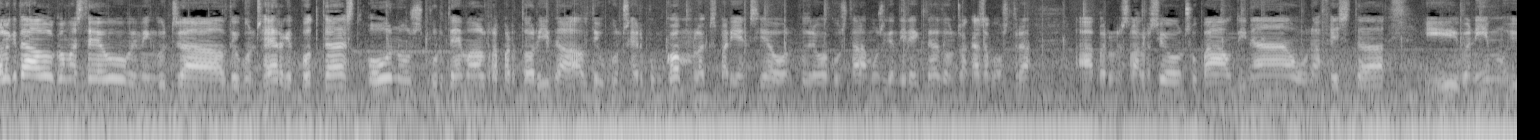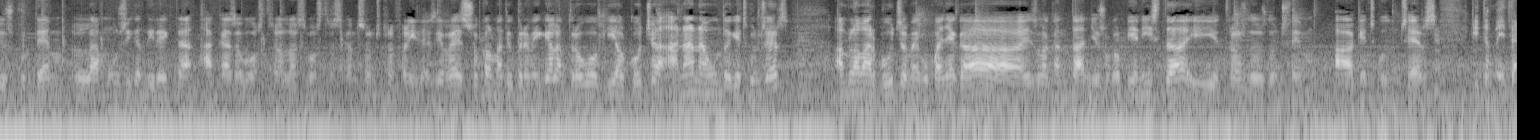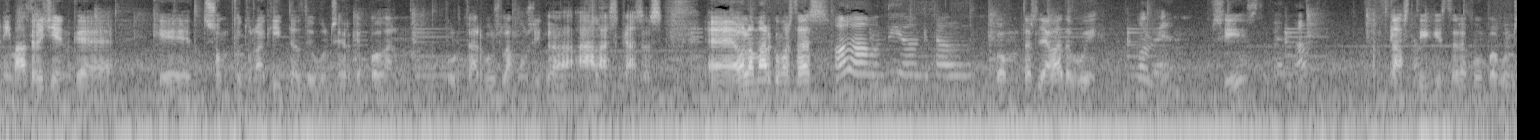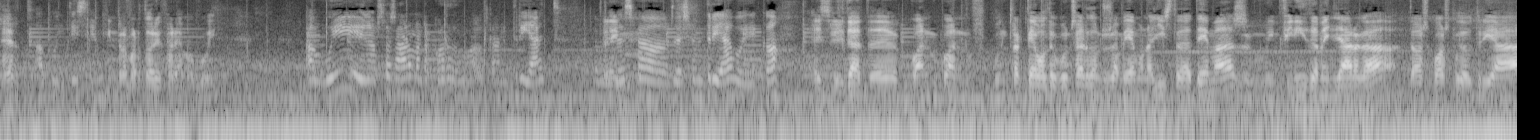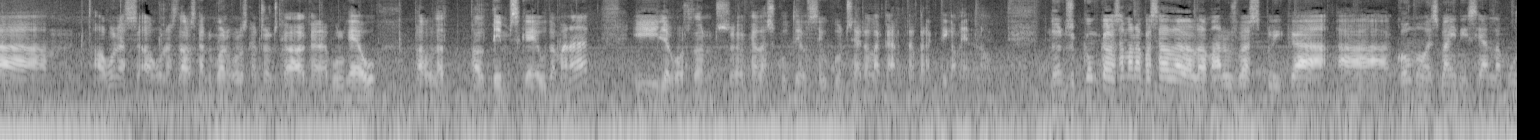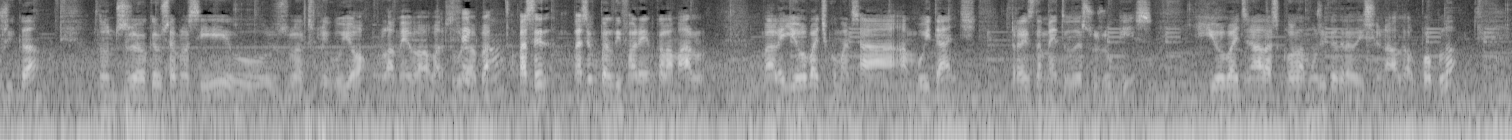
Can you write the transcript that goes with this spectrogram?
Hola, què tal? Com esteu? Benvinguts al teu concert, aquest podcast, on us portem el repertori del teuconcert.com, l'experiència on podreu acostar la música en directe doncs, a casa vostra, eh, per una celebració, un sopar, un dinar, una festa, i venim i us portem la música en directe a casa vostra, les vostres cançons preferides. I res, sóc el Mateu Pere Miquel, em trobo aquí al cotxe anant a un d'aquests concerts amb la Mar Puig, la meva companya, que és la cantant, jo sóc el pianista, i entre els dos doncs, fem aquests concerts i també tenim altra gent que, que som tot un equip del teu concert que poden portar-vos la música a les cases. Eh, hola Marc, com estàs? Hola, bon dia, què tal? Com t'has llevat avui? Molt bé, Sí? estupenda. Fantàstic, i estàs a punt pel concert? A puntíssim. Quin repertori farem avui? Avui, ostres, ara me'n recordo, el que han triat. Tenim- és que els deixem triar, vull dir que... És veritat, eh, quan, quan contracteu el teu concert doncs us enviem una llista de temes infinitament llarga, de les quals podeu triar eh, algunes, algunes de les, can bueno, les cançons que, que vulgueu pel, pel temps que heu demanat i llavors doncs, cadascú té el seu concert a la carta pràcticament, no? Doncs com que la setmana passada la Mar us va explicar uh, com es va iniciant la música, doncs eh, què us sembla si us l'explico jo, la meva aventura? Va, Perfecte. va, ser, va ser un pèl diferent que la Mar, vale? jo vaig començar amb 8 anys, res de mètodes Suzukis, i jo vaig anar a l'escola de música tradicional del poble,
